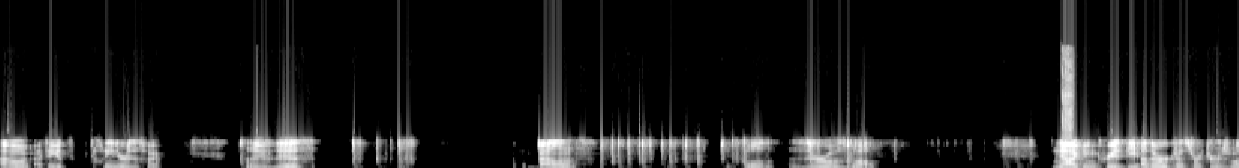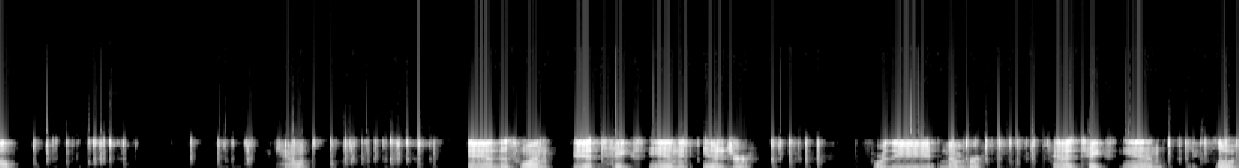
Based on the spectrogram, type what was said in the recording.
uh, I think it's cleaner this way. So this balance equals zero as well. Now I can create the other constructor as well. Count. And this one, it takes in an integer for the number and it takes in a float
